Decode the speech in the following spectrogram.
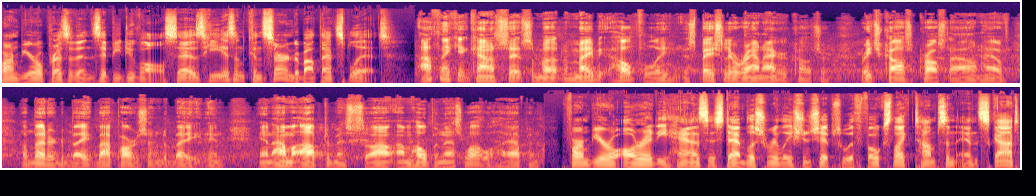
Farm Bureau President Zippy Duvall says he isn't concerned about that split. I think it kind of sets them up to maybe, hopefully, especially around agriculture, reach across, across the aisle and have a better debate, bipartisan debate. And, and I'm an optimist, so I'm hoping that's what will happen. Farm Bureau already has established relationships with folks like Thompson and Scott,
